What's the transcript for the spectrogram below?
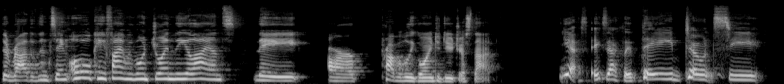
that rather than saying, oh, okay, fine, we won't join the alliance, they are probably going to do just that. Yes, exactly. They don't see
